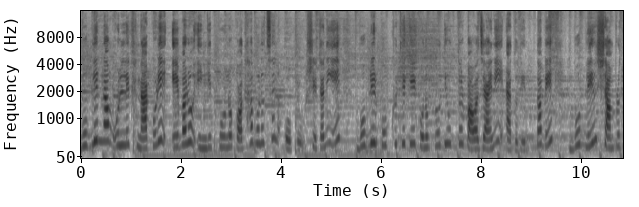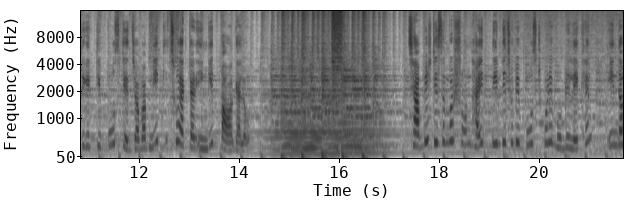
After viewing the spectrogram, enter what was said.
বুবলির নাম উল্লেখ না করে এবারও ইঙ্গিতপূর্ণ কথা বলেছেন অপু। সেটা নিয়ে বুবলির পক্ষ থেকে কোনো প্রতিউত্তর পাওয়া যায়নি এতদিন। তবে বুবলির সাম্প্রতিক একটি পোস্টের জবাব নিয়ে কিছু একটার ইঙ্গিত পাওয়া গেল। ছাব্বিশ ডিসেম্বর সন্ধ্যায় তিনটি ছবি পোস্ট করে বুবলি লেখেন in the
